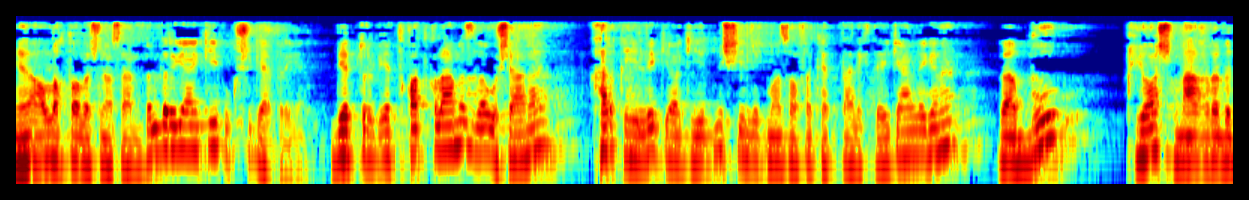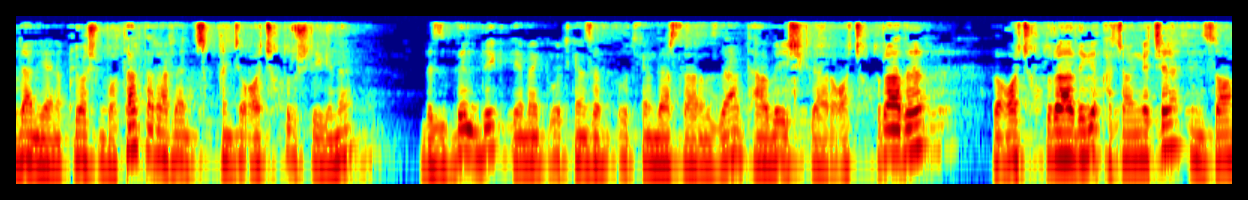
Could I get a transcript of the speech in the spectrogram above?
Ya'ni alloh taolo shu narsani bildirganki u kishi gapirgan. Deb turib e'tiqod qilamiz va o'shani qirq yillik yoki yetmish yillik masofa kattalikda ekanligini va bu quyosh mag'ribidan ya'ni quyosh botar tarafdan chiqquncha ochiq turishligini biz bildik. Demak o'tgan o'tgan darslarimizdan tavba eshiklari ochiq turadi va ochiq turadigi qachongacha inson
